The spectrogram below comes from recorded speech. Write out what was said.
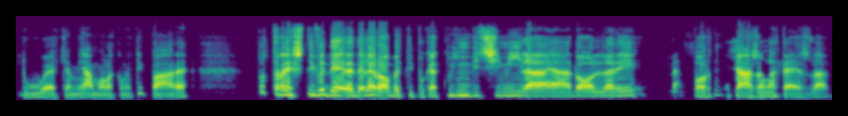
2, chiamiamola come ti pare, potresti vedere delle robe tipo che a 15.000 dollari porti a casa una Tesla.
